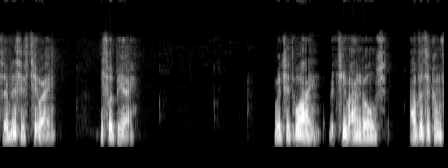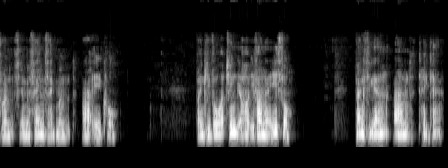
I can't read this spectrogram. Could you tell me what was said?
So if this is 2A, this would be A. Which is why the two angles at the circumference in the same segment are equal. Thank you for watching, I hope you found that useful. Thanks again and take care.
